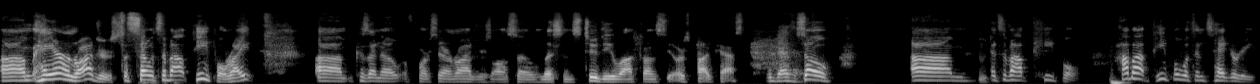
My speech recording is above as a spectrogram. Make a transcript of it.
Um, hey, Aaron Rodgers. So, so it's about people, right? Because um, I know, of course, Aaron Rodgers also listens to the Locked On Steelers podcast. Who doesn't? So um, it's about people. How about people with integrity?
